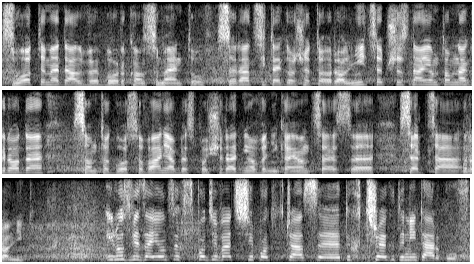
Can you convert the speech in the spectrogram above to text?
złoty medal wybór konsumentów. Z racji tego, że to rolnicy przyznają tą nagrodę, są to głosowania bezpośrednio wynikające z e, serca rolnika. Ilu zwiedzających spodziewać się podczas e, tych trzech dni targów?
